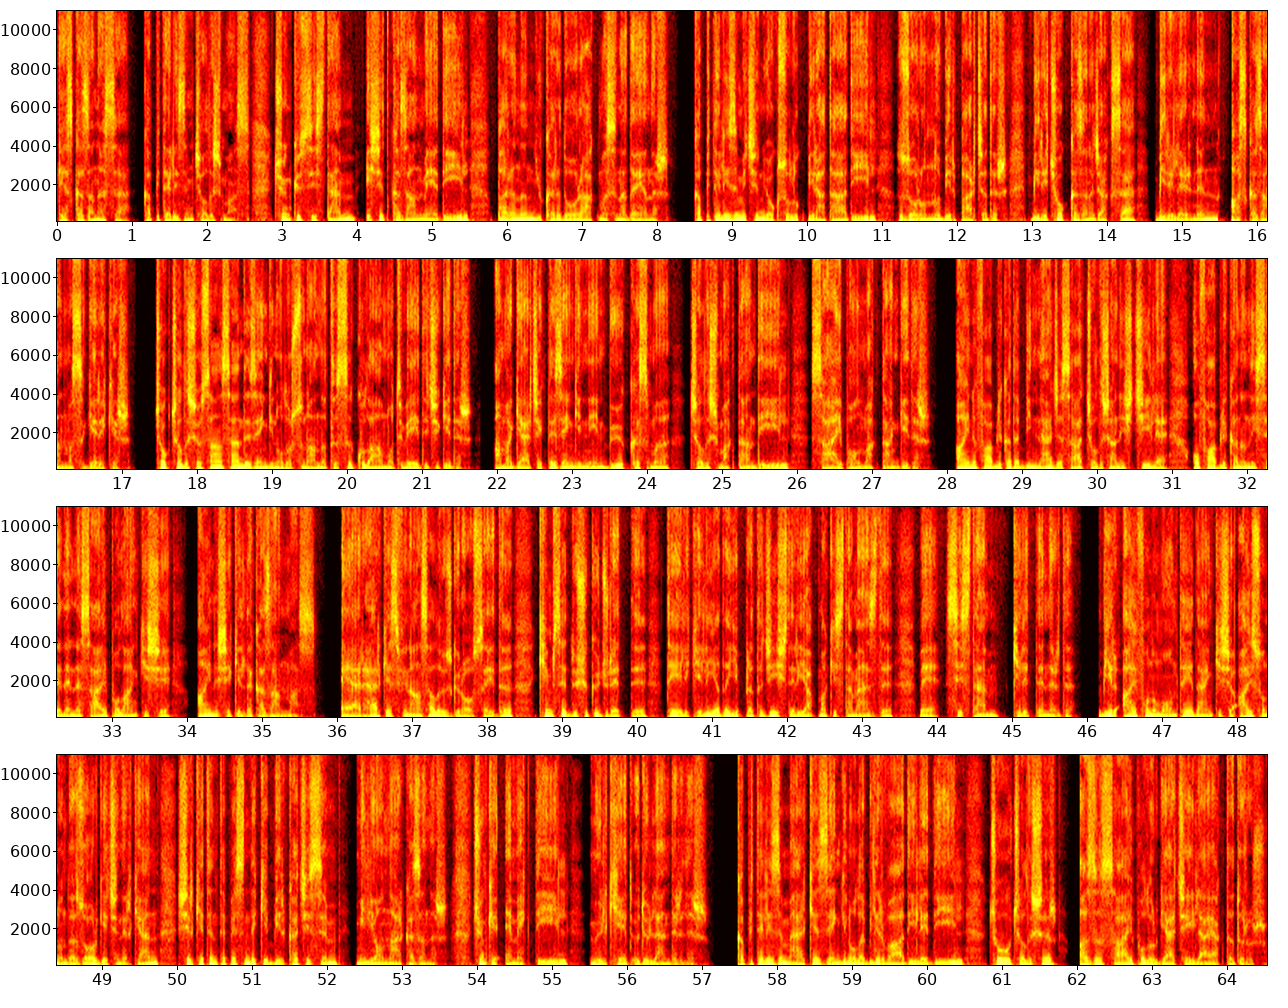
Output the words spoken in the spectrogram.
herkes kazanırsa kapitalizm çalışmaz. Çünkü sistem eşit kazanmaya değil, paranın yukarı doğru akmasına dayanır. Kapitalizm için yoksulluk bir hata değil, zorunlu bir parçadır. Biri çok kazanacaksa birilerinin az kazanması gerekir. Çok çalışıyorsan sen de zengin olursun anlatısı kulağa motive edici gelir. Ama gerçekte zenginliğin büyük kısmı çalışmaktan değil, sahip olmaktan gelir. Aynı fabrikada binlerce saat çalışan işçiyle o fabrikanın hisselerine sahip olan kişi aynı şekilde kazanmaz. Eğer herkes finansal özgür olsaydı, kimse düşük ücretli, tehlikeli ya da yıpratıcı işleri yapmak istemezdi ve sistem kilitlenirdi. Bir iPhone'u monte eden kişi ay sonunda zor geçinirken, şirketin tepesindeki birkaç isim milyonlar kazanır. Çünkü emek değil, mülkiyet ödüllendirilir. Kapitalizm herkes zengin olabilir vaadiyle değil, çoğu çalışır, azı sahip olur gerçeğiyle ayakta durur.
